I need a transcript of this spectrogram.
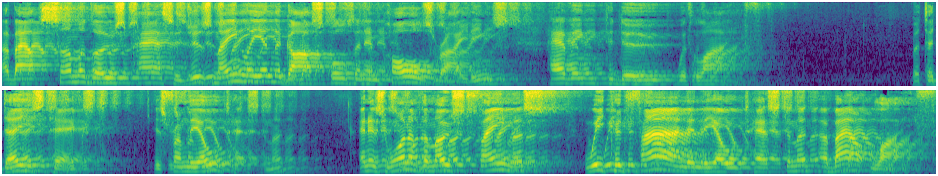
about some of those passages, mainly in the Gospels and in Paul's writings, having to do with life. But today's text is from the Old Testament and is one of the most famous we could find in the Old Testament about life.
